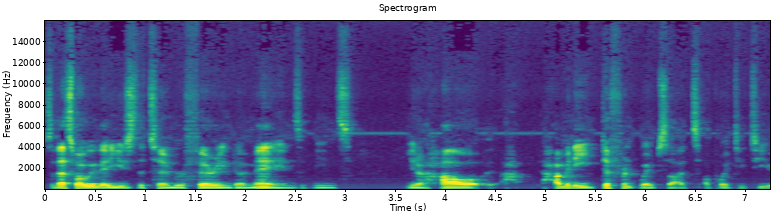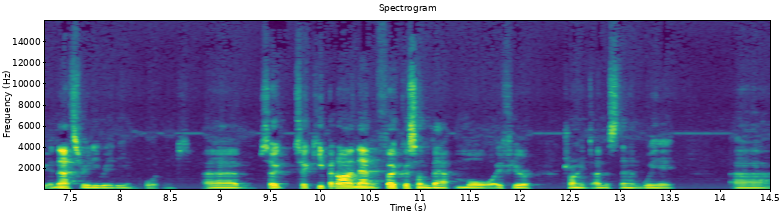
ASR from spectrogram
So that's why we they use the term referring domains, it means, you know, how how many different websites are pointing to you, and that's really really important. Um, so so keep an eye on that and focus on that more if you're trying to understand where uh,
